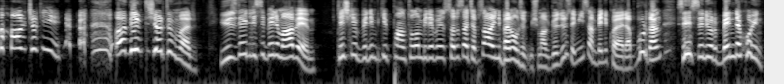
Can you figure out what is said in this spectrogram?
abi çok iyi. abi benim tişörtüm var. %50'si benim abi. Keşke benim gibi pantolon bir de böyle sarı saç yapsa aynı ben olacakmışım abi. Gözünü seveyim insan beni koyar ya. Buradan sesleniyorum. Beni de koyun.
